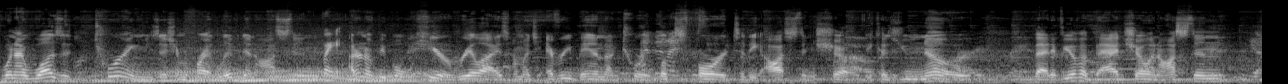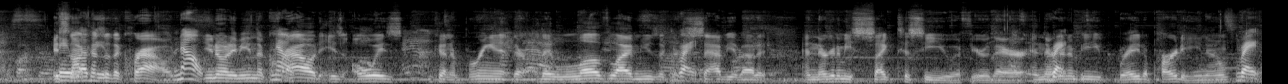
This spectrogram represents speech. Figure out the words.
when I was a touring musician before I lived in Austin, Right. I don't know if people here realize how much every band on tour looks forward to the Austin show because you know that if you have a bad show in Austin, it's They not because of the crowd. No. You know what I mean? The No. crowd is always gonna bring it. They're, they love live music. They're Right. savvy about it, and they're gonna be psyched to see you if you're there, and they're Right. gonna be ready to party. You know? Right.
